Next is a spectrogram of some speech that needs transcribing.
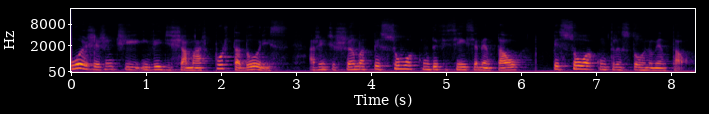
Hoje a gente, em vez de chamar portadores, a gente chama pessoa com deficiência mental, pessoa com transtorno mental.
